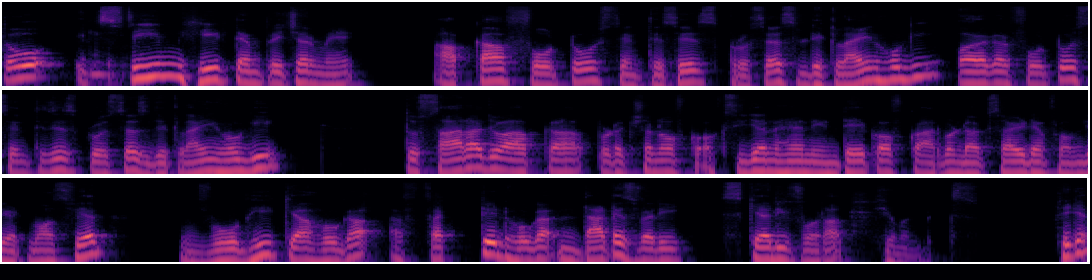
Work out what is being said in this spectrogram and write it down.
तो एक्सट्रीम हीट टेम्परेचर में आपका फोटोसिंथेसिस प्रोसेस डिक्लाइन होगी और अगर फोटोसिंथेसिस प्रोसेस डिक्लाइन होगी तो सारा जो आपका प्रोडक्शन ऑफ़ ऑक्सीजन है and intake of carbon dioxide है फ्रॉम द एटमॉस्फेयर वो भी क्या होगा? अफेक्टेड होगा। That is very scary for our human beings ठीक है?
